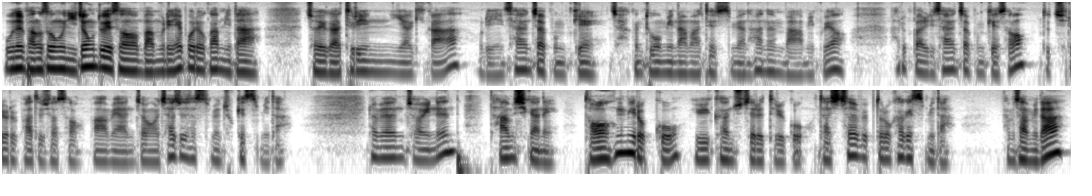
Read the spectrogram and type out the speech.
오늘 방송은 이 정도에서 마무리해보려고 합니다. 저희가 드린 이야기가 우리 사연자분께 작은 도움이나마 됐으면 하는 마음이고요. 하루빨리 사연자분께서 또 치료를 받으셔서 마음의 안정을 찾으셨으면 좋겠습니다. 그러면 저희는 다음 시간에 더 흥미롭고 유익한 주제를 들고 다시 찾아뵙도록 하겠습니다. 감사합니다.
